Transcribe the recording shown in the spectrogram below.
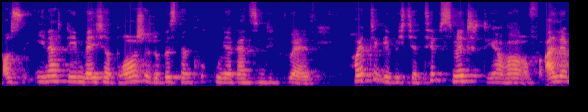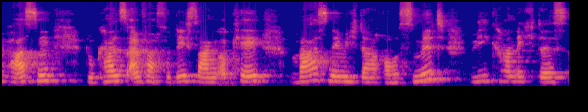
aus, je nachdem, welcher Branche du bist, dann gucken wir ganz individuell. Heute gebe ich dir Tipps mit, die aber auf alle passen. Du kannst einfach für dich sagen, okay, was nehme ich daraus mit? Wie kann ich das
